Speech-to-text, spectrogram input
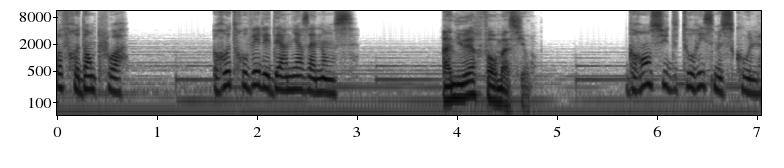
Offre d'emploi. Retrouvez les dernières annonces. Annuaire formation. Grand Sud Tourisme School.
